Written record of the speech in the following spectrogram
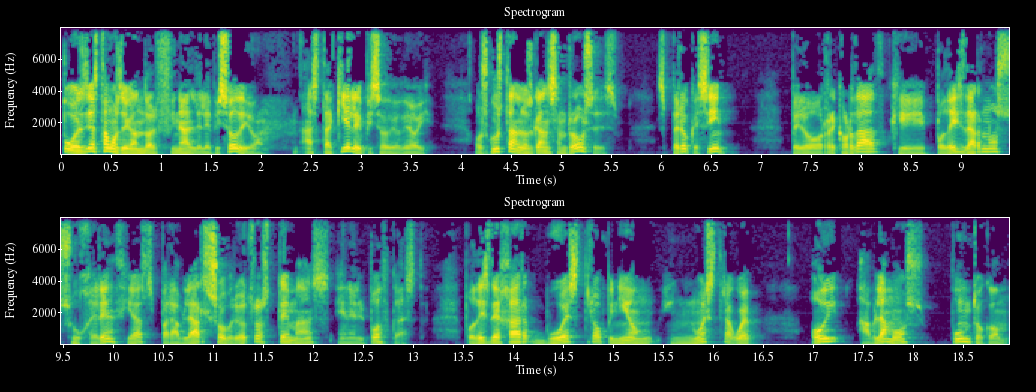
pues ya estamos llegando al final del episodio. Hasta aquí el episodio de hoy. ¿Os gustan los Guns N' Roses? Espero que sí. Pero recordad que podéis darnos sugerencias para hablar sobre otros temas en el podcast. Podéis dejar vuestra opinión en nuestra web hoyhablamos.com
